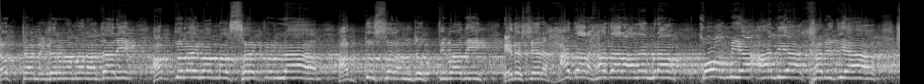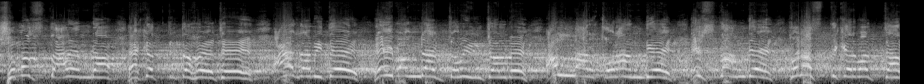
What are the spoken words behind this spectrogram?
ডক্টর মিজার রহমান আজারি আব্দুল্লাহ মোহাম্মদ সাইফুল্লাহ আব্দুল সালাম যুক্তিবাদী, এদেশের হাজার হাজার আলেমরা কমিয়া আলিয়া, খারিজিয়া, সমস্ত আলেমরা একত্রিত হয়েছে। আগামীতে এই বাংলার জমিন চলবে, আল্লাহর কোরআন দিয়ে, ইসলাম দিয়ে কোনাস্তিকের বাচ্চার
